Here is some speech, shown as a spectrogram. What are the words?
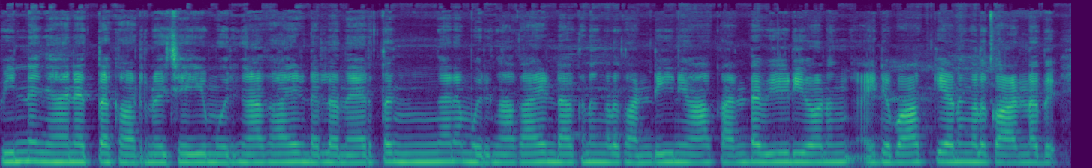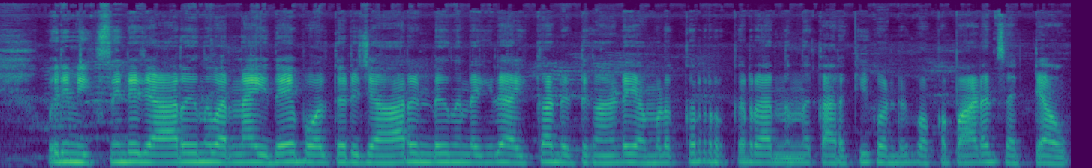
പിന്നെ ഞാൻ എത്ര കാട്ടണ ചെയ്യും മുരിങ്ങാക്കായ ഉണ്ടല്ലോ. നേരത്തെ ഇങ്ങനെ മുരിങ്ങാക്കായ ഉണ്ടാക്കണം നിങ്ങൾ കണ്ടിന്യൂ ആ കണ്ട വീഡിയോ ആണ് അതിന്റെ ബാക്കിയാണ് നിങ്ങൾ കാണുന്നത്. ഒരു മിക്സിന്റെ ജാറ് എന്ന് പറഞ്ഞാൽ ഇതേപോലത്തെ ഒരു ജാർ ഉണ്ട് എന്നുണ്ടെങ്കിൽ അയക്കാണ്ടിട്ട് കാണ്ട് നമ്മൾ കിറക്കിറന്ന് കറക്കി കൊണ്ടുവരുമ്പോൾ ഒക്കെ സെറ്റാവും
